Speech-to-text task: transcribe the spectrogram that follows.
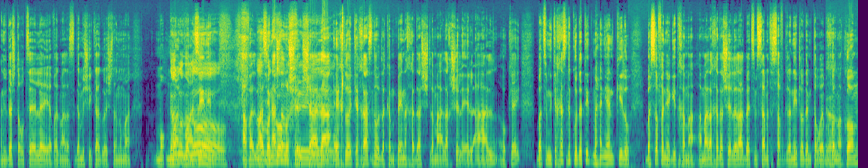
אני יודע שאתה רוצה LA, אבל מה לעשות, גם בשיקגו יש לנו מה- מו- מו- זה מואזינים. לא- אבל לא מאזינה שלנו הכי- ששאלה איך לא התייחסנו עוד לקמפיין החדש, למהלך של אל על, אוקיי? בעצם נתייחס נקודתית, מעניין, כאילו, בסוף אני אגיד לך מה. המהלך החדש של אל על בעצם שם את אסף גרנית, לא יודע אם אתה רואה בכל מקום.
